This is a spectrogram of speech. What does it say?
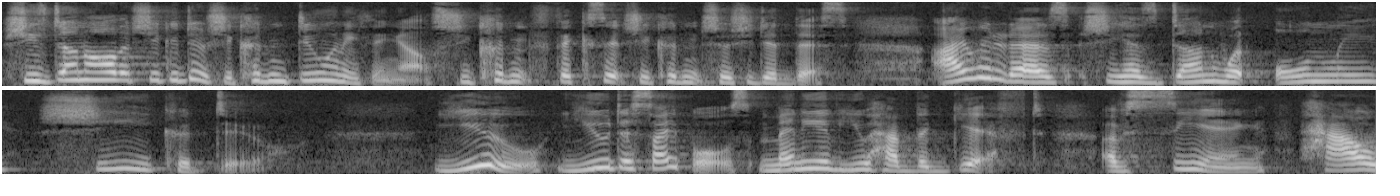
she's done all that she could do. She couldn't do anything else. She couldn't fix it. She couldn't, so she did this. I read it as she has done what only she could do. You, you disciples, many of you have the gift of seeing how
